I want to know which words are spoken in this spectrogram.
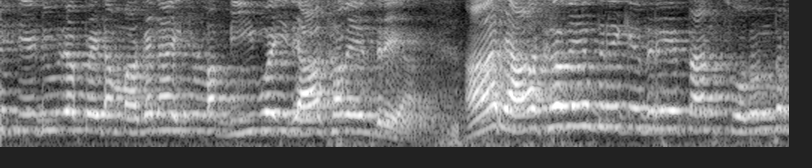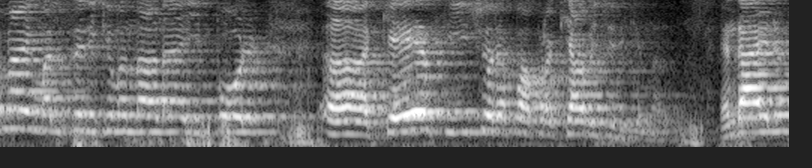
എസ് യെഡ്യൂരപ്പയുടെ മകനായിട്ടുള്ള ബി വൈ രാഘവേന്ദ്രയാണ്. ആ രാഘവേന്ദ്രയ്ക്കെതിരെ താൻ സ്വതന്ത്രനായി മത്സരിക്കുമെന്നാണ് ഇപ്പോൾ കെ എസ് ഈശ്വരപ്പ പ്രഖ്യാപിച്ചിരിക്കുന്നത്. എന്തായാലും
